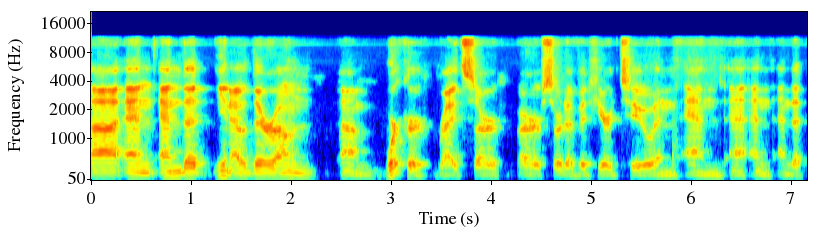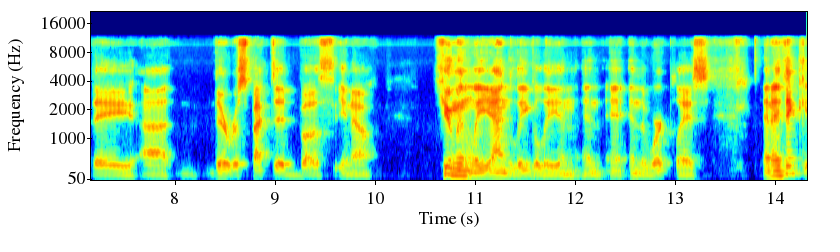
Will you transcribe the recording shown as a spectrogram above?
uh, and and that you know their own um, worker rights are are sort of adhered to and and and and that they uh, they're respected both you know humanly and legally in, in in the workplace. And i think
